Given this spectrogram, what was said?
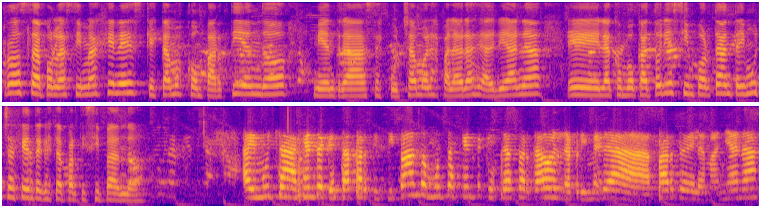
Rosa, por las imágenes que estamos compartiendo mientras escuchamos las palabras de Adriana, eh, la convocatoria es importante, hay mucha gente que está participando. Hay mucha gente que está participando, mucha gente que se ha acercado en la primera parte de la mañana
